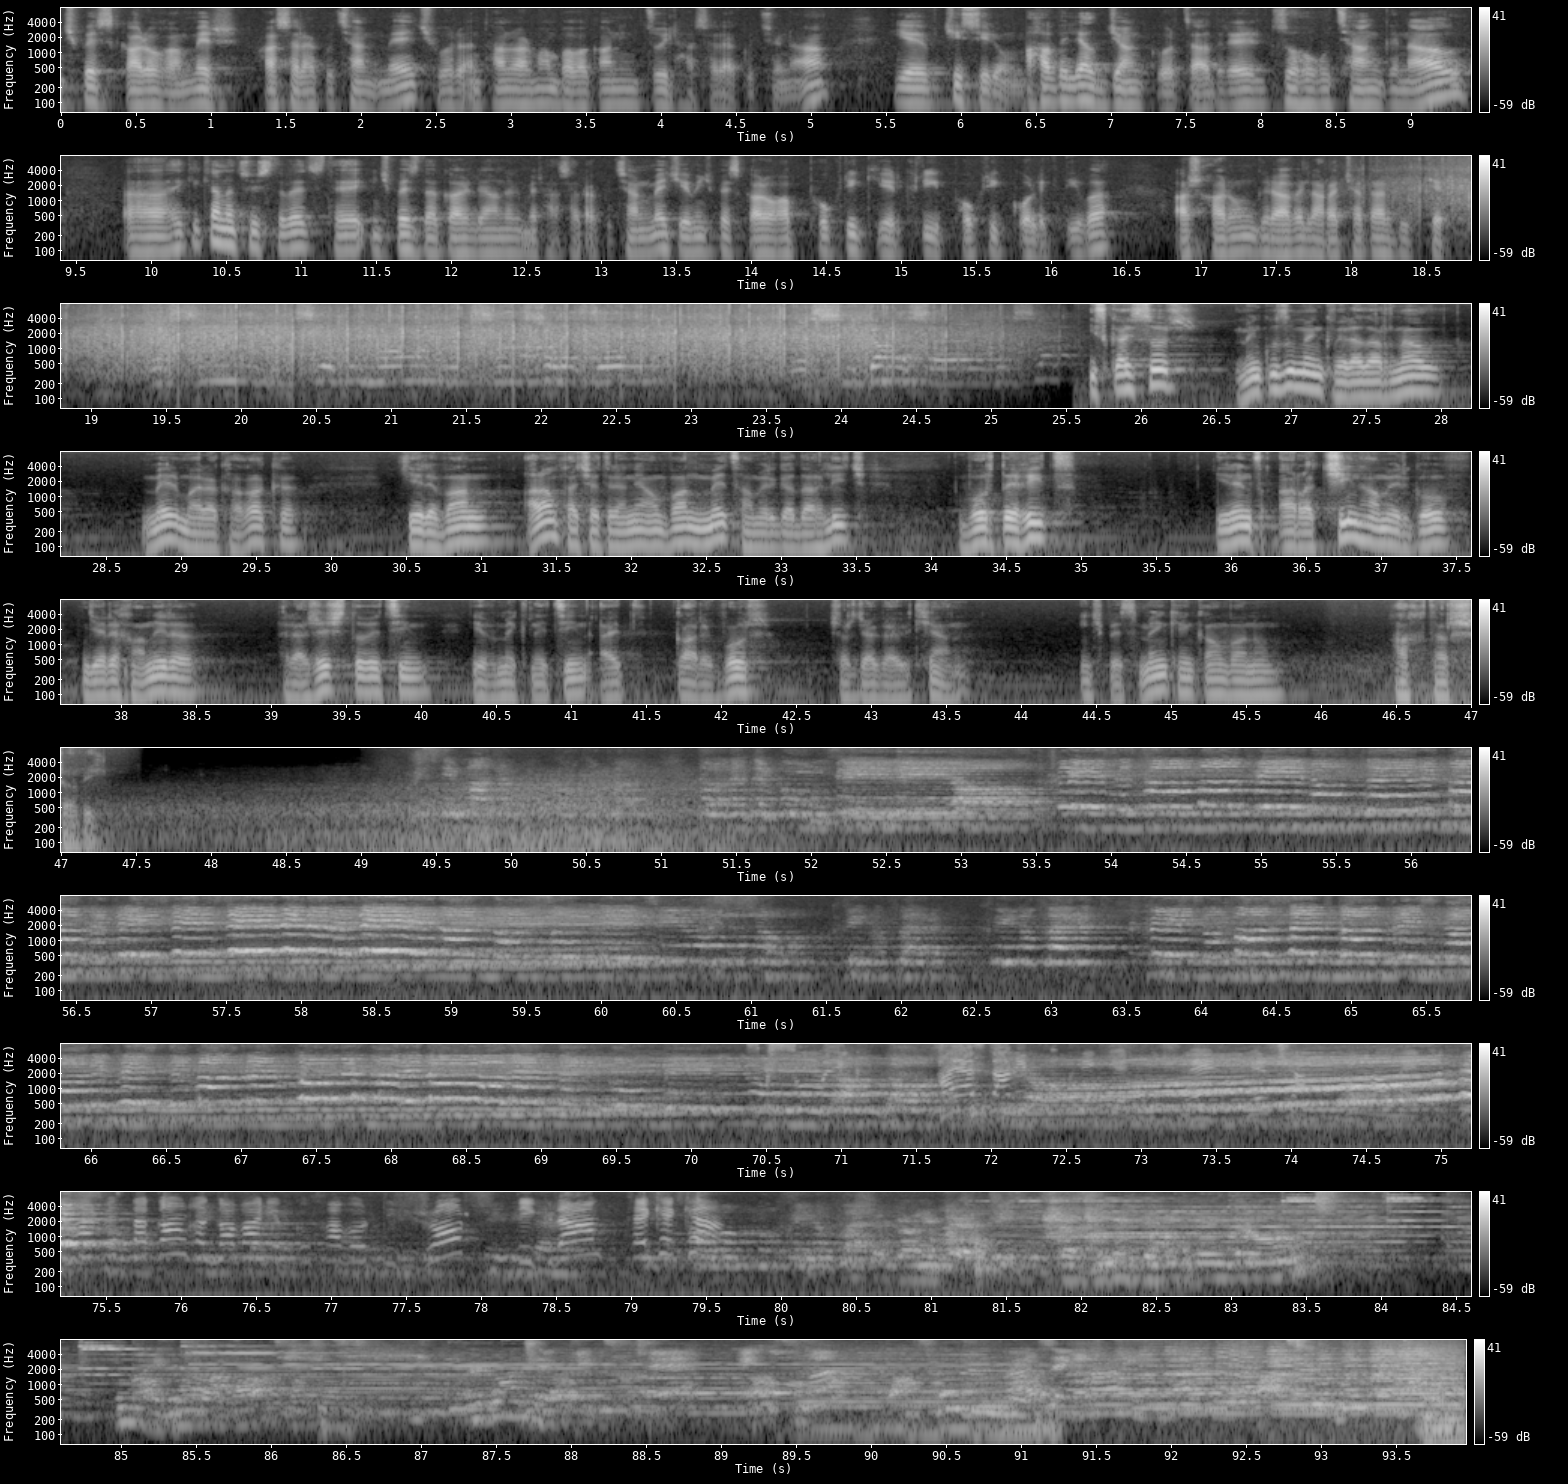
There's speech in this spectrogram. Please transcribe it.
ինչպես կարող է մեր հասարակության մեջ, որը ընդհանուր առմամբ բավականին ծույլ հասարակություն է, եւ չի սիրում հավելյալ ջանք գործադրել, զոհողության գնալ, Հեկիկյանը ցույց տվեց, թե ինչպես դա կարելի անել մեր հասարակության մեջ եւ ինչպես կարող է փոքրիկ երկրի, փոքրիկ կոլեկտիվը աշխարհում գրավել առաջատար դիրքեր։ Իսկ այսօր մենք ուզում ենք վերադառնալ մեր մայրաքաղաքը Երևան Արամ Խաչատրյանի անվան մեծ համերգադահլիճ, որտեղից իրենց առաջին համերգով երեխաները հրաժեշտ տվեցին եւ մեկնեցին այդ կարևոր շրջագայության, ինչպես մենք ենք անվանում հաղթարշավի։ Itálica, Jardim de Pinheiro. Em coma, em coma,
